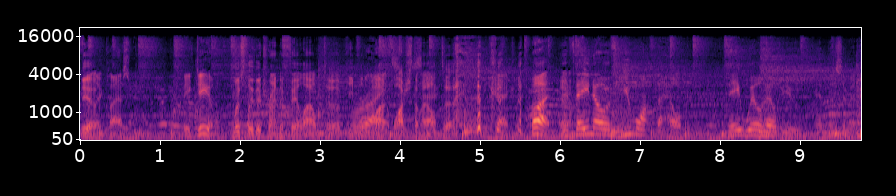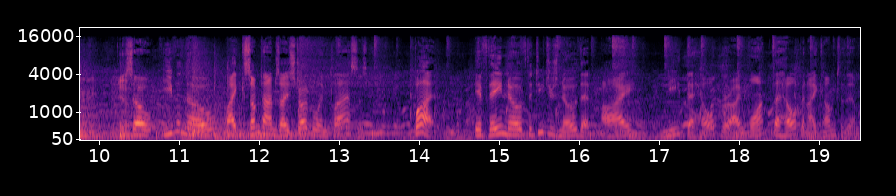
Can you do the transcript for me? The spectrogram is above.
you Yeah. that class, big deal. mostly they're trying to fail out uh, people Right, to wa- watch them out. Exactly. But Yeah. if they know if you want the help, they will help you in the seminary. Yeah. So even though, like, sometimes I struggle in classes, but if they know, if the teachers know that I need the help or I want the help and I come to them,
